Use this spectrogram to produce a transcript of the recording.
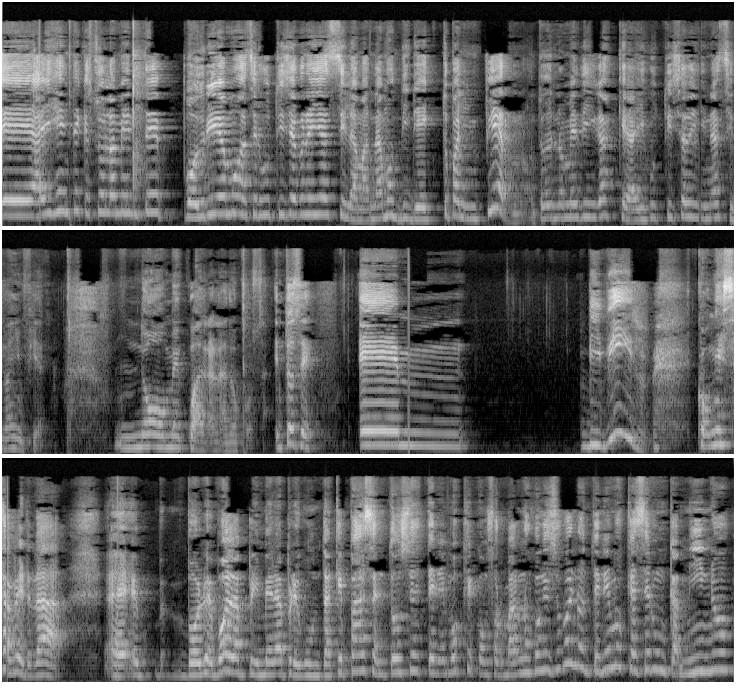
eh, hay gente que solamente podríamos hacer justicia con ella si la mandamos directo para el infierno. Entonces no me digas que hay justicia divina si no hay infierno. No me cuadran las dos cosas. Entonces, em, vivir con esa verdad. Eh, volvemos a la primera pregunta. ¿Qué pasa? Entonces tenemos que conformarnos con eso. Bueno, tenemos que hacer un camino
